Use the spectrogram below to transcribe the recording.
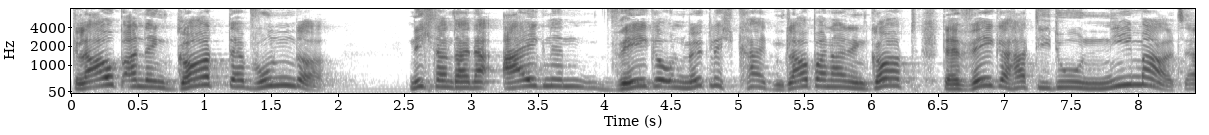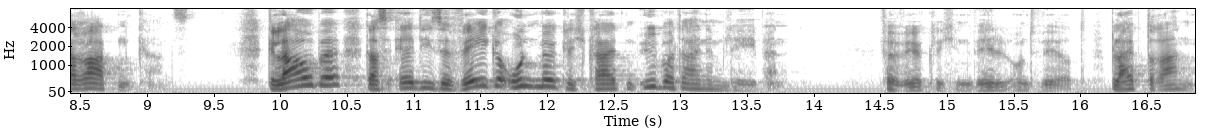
Glaub an den Gott der Wunder, nicht an deine eigenen Wege und Möglichkeiten. Glaub an einen Gott, der Wege hat, die du niemals erraten kannst. Glaube, dass er diese Wege und Möglichkeiten über deinem Leben verwirklichen will und wird. Bleib dran.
